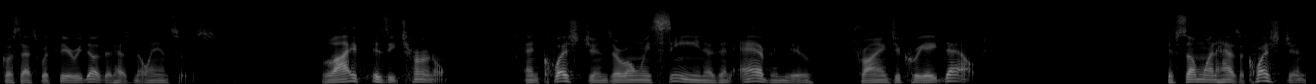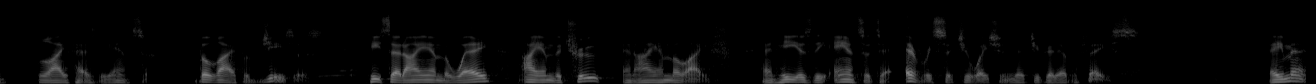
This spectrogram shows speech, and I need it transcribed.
Because that's what theory does, it has no answers. Life is eternal and questions are only seen as an avenue trying to create doubt. If someone has a question, life has the answer the life of Jesus. He said, I am the way, I am the truth, and I am the life. And He is the answer to every situation that you could ever face. Amen.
